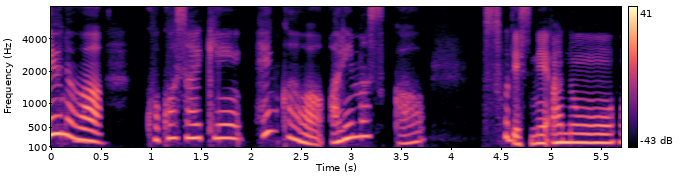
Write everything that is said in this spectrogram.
ていうのは、ここ最近変化はありますか？そうですね。あの、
